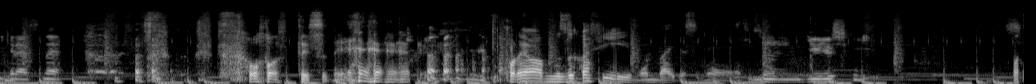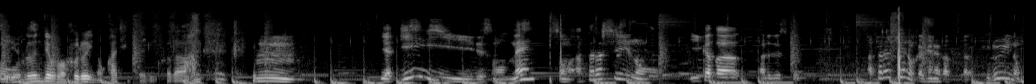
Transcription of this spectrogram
いいけないですね。そうですね。これは難しい問題ですね。非常に。うん、悠々しき。また自分でも古いのかじってるから。うん。いや、いいですもんね。その新しいの、言い方あれですけど、新しいのかけなかったら古いのも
